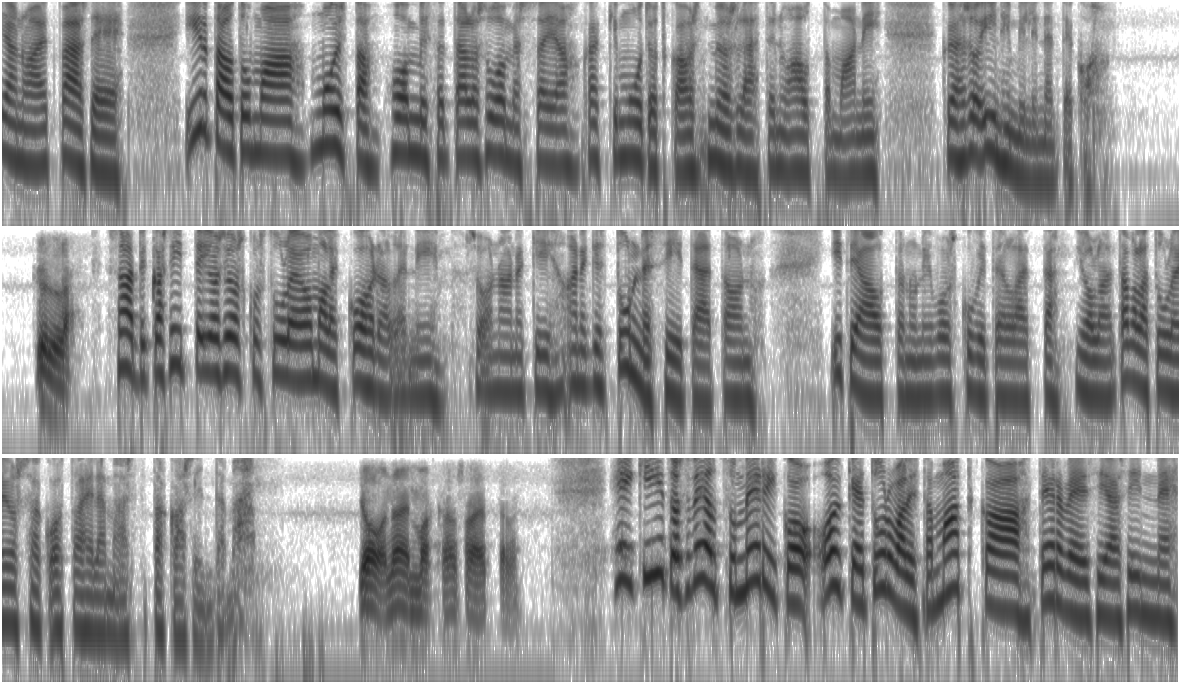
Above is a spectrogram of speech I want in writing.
hienoa, että pääsee irtautumaan muista hommista täällä Suomessa ja kaikki muut, jotka on myös lähtenyt auttamaan, niin kyllähän se on inhimillinen teko. Kyllä. Saatika sitten, jos joskus tulee omalle kohdalle, niin se on ainakin, ainakin se tunne siitä, että on itse auttanut, niin voisi kuvitella, että jollain tavalla tulee jossain kohtaa elämää sitä takaisin tämä. Joo, näin mä kanssa ajattelen. Hei kiitos Veltsu Meriko, oikein turvallista matkaa, terveisiä sinne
